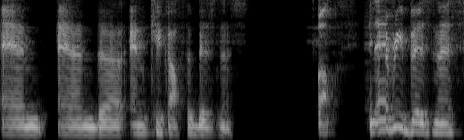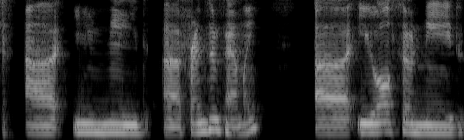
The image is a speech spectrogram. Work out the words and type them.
and and uh, and kick off the business. Well, in every business, uh, you need uh, friends and family. Uh, you also need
